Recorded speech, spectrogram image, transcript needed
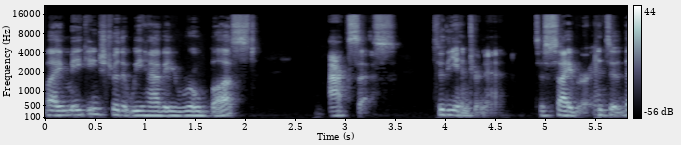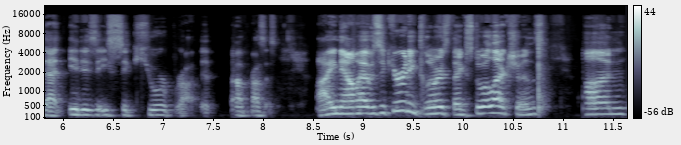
by making sure that we have a robust access to the internet, to cyber, and to that it is a secure pro uh, process. I now have a security clearance thanks to elections on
